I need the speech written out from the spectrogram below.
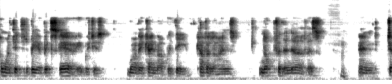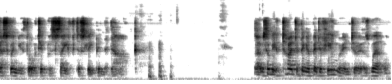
I wanted it to be a bit scary, which is why we came up with the cover lines, not for the nervous, and just when you thought it was safe to sleep in the dark. so, so we've tried to bring a bit of humour into it as well,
